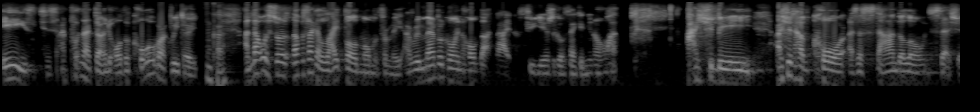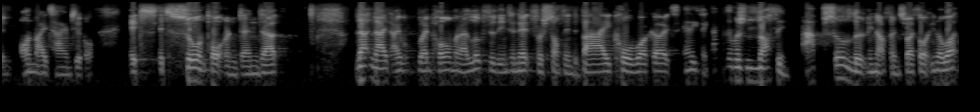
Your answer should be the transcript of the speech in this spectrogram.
eased. She says, I'm putting that down to all the core work we do. Okay. And that was sort of, that was like a light bulb moment for me. I remember going home that night a few years ago thinking, you know what? I should be, I should have core as a standalone session on my timetable. It's, it's so important. And, uh, that night I went home and I looked through the internet for something to buy, core workouts, anything. There was nothing, absolutely nothing. So I thought, you know what?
